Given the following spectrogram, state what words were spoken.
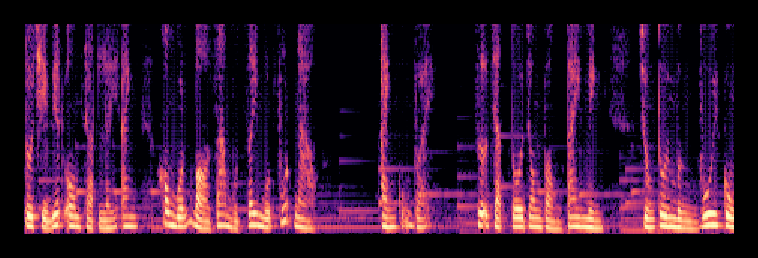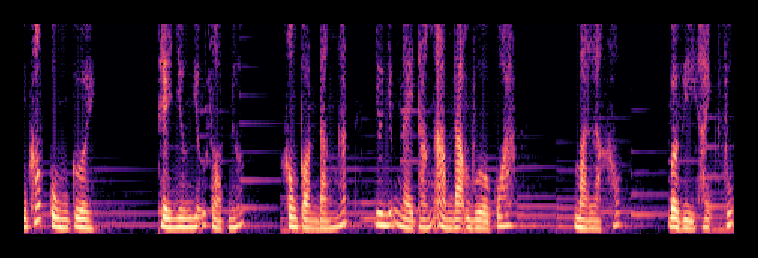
Tôi chỉ biết ôm chặt lấy anh, không muốn bỏ ra một giây một phút nào. Anh cũng vậy, giữ chặt tôi trong vòng tay mình. Chúng tôi mừng vui, cùng khóc cùng cười. Thế nhưng những giọt nước không còn đắng ngắt như những ngày tháng ảm đạm vừa qua, mà là khóc bởi vì hạnh phúc,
